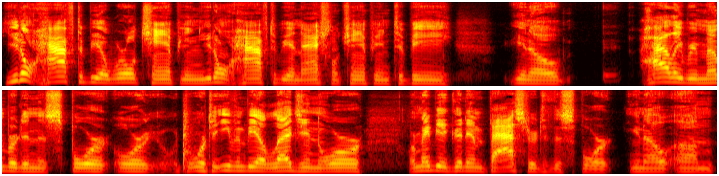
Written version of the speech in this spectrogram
you don't have to be a world champion, you don't have to be a national champion to be, you know, highly remembered in this sport, or or to even be a legend, or or maybe a good ambassador to the sport. You know, um,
